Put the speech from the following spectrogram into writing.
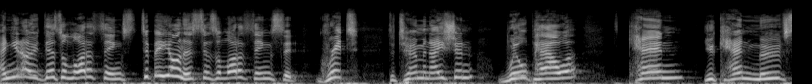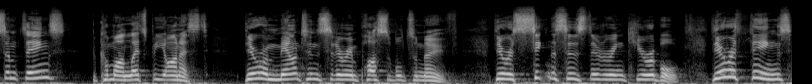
And you know, there's a lot of things, to be honest, there's a lot of things that grit, determination, willpower can, you can move some things. But come on, let's be honest. There are mountains that are impossible to move. There are sicknesses that are incurable. There are things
